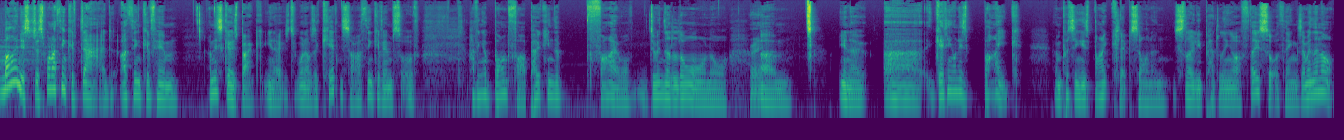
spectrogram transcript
Mine is just when I think of dad, I think of him and this goes back, you know, to when I was a kid and stuff. I think of him sort of having a bonfire, poking the fire, or doing the lawn, or Right. um, you know, uh, getting on his bike and putting his bike clips on and slowly pedaling off. Those sort of things. I mean, they're not.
